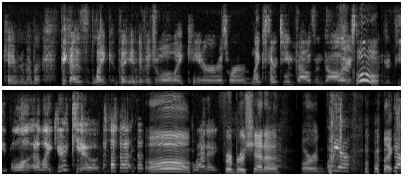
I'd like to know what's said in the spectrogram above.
Can't even remember because like the individual like caterers were like thirteen thousand dollars, hundred people, and I'm like, you're cute. Oh, wedding. for bruschetta or Oh yeah, like yeah,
